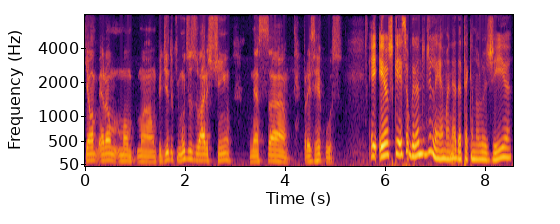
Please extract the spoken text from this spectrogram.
Que é uma, era uma, uma, um pedido que muitos usuários tinham nessa para esse recurso. Eu acho que esse é o grande dilema, né, da tecnologia,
